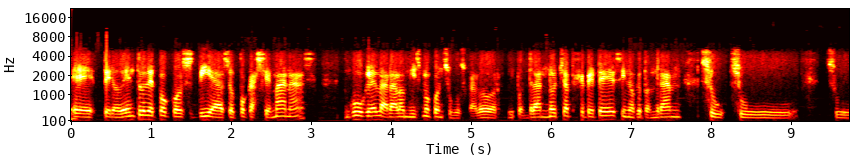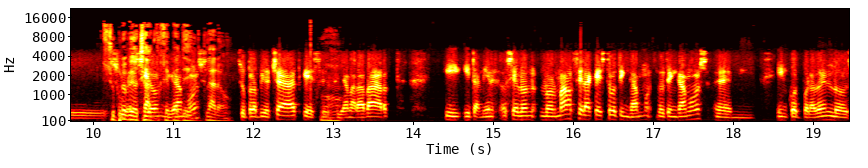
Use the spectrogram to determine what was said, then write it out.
eh, pero dentro de pocos días o pocas semanas, Google hará lo mismo con su buscador y pondrán no chat GPT, sino que pondrán su su su, Su propio chat GPT, digamos, claro. su propio chat que se, Ujú. se llamará BART y, y también, o sea, lo normal será que esto lo tengamos, lo tengamos eh, incorporado en los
